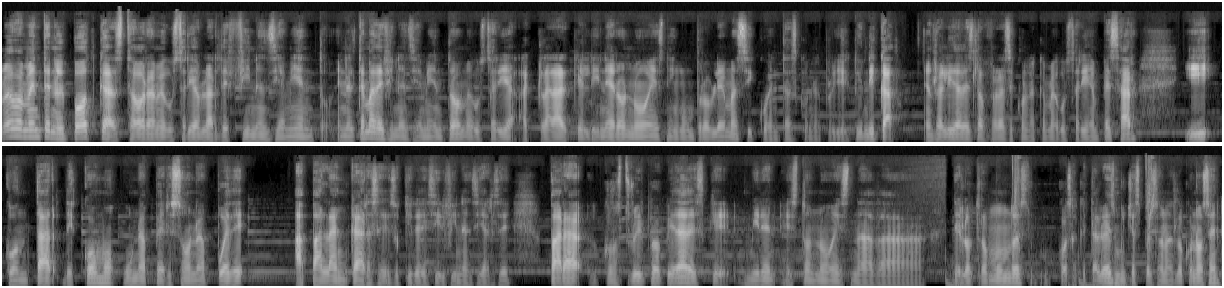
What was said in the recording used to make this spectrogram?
Nuevamente en el podcast, ahora me gustaría hablar de financiamiento. En el tema de financiamiento me gustaría aclarar que el dinero no es ningún problema si cuentas con el proyecto indicado. En realidad es la frase con la que me gustaría empezar y contar de cómo una persona puede apalancarse, eso quiere decir financiarse, para construir propiedades que, miren, esto no es nada del otro mundo, es cosa que tal vez muchas personas lo conocen,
